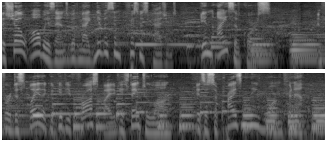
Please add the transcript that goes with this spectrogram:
The show always ends with a magnificent Christmas pageant, in ice, of course. And for a display that could give you frostbite if you stay too long, it's a surprisingly warm finale.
